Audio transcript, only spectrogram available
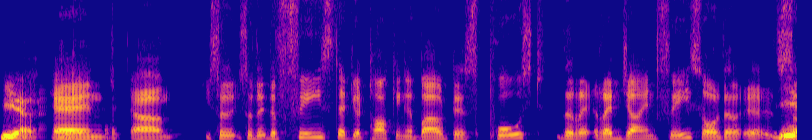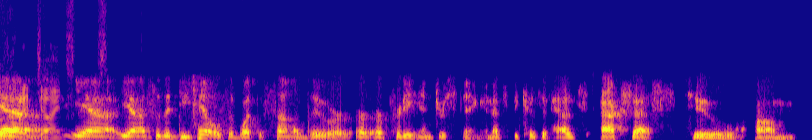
Yeah. And um, so so the, the phase that you're talking about is post the red, red giant phase or the, uh, so yeah, the red giant phase? yeah yeah so the details of what the sun will do are, are, are pretty interesting and that's because it has access to um,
